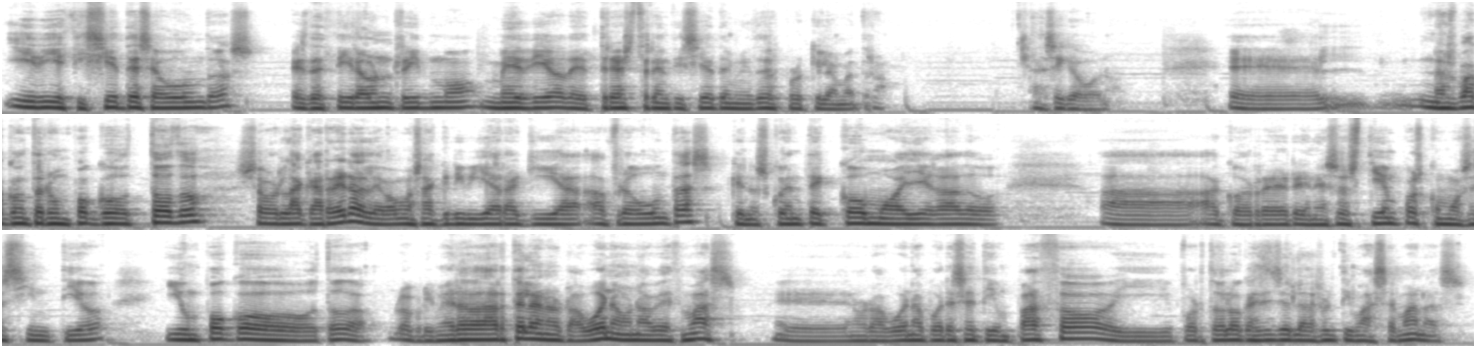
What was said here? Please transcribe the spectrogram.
y 17 segundos, es decir, a un ritmo medio de 3,37 minutos por kilómetro. Así que bueno, eh, nos va a contar un poco todo sobre la carrera. Le vamos a acribillar aquí a, a preguntas, que nos cuente cómo ha llegado a, a, correr en esos tiempos, cómo se sintió y un poco todo. Lo primero, darte la enhorabuena una vez más. Eh, enhorabuena por ese tiempazo y por todo lo que has hecho en las últimas semanas.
